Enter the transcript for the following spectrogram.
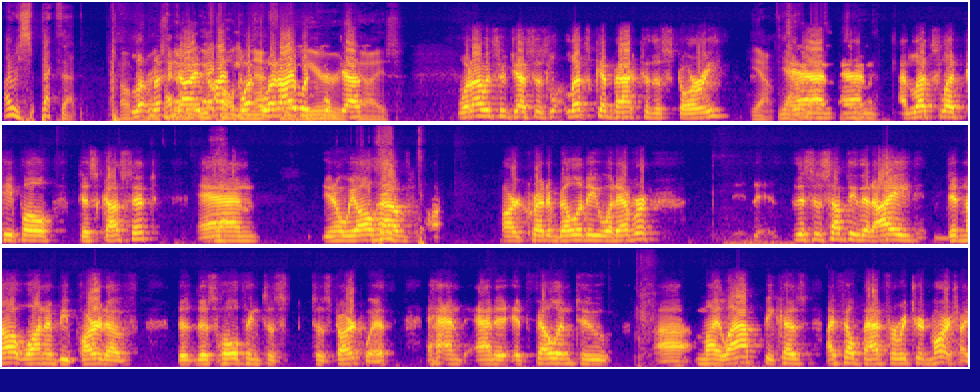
I respect that. oh, Let- Christ, let- we've guys, I- what- that what I would years, suggest- guys. What I would suggest is let's get back to the story. Yeah. Yeah. and and and let's let people discuss it and you know we all have our credibility whatever this is something that i did not want to be part of th- this whole thing to to start with. And and it, it fell into uh, my lap because i felt bad for richard marsh. I,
